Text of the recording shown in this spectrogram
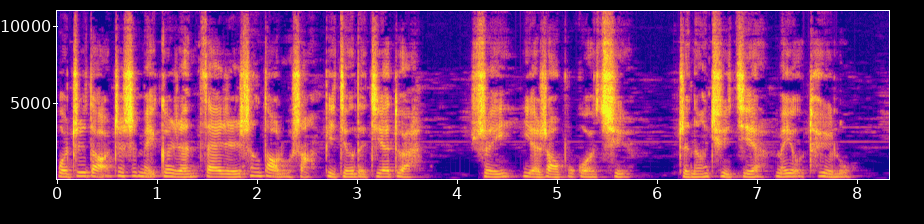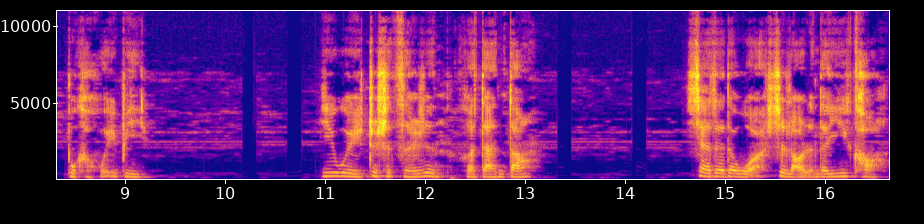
我知道这是每个人在人生道路上必经的阶段，谁也绕不过去，只能去接，没有退路，不可回避。因为这是责任和担当。现在的我是老人的依靠，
